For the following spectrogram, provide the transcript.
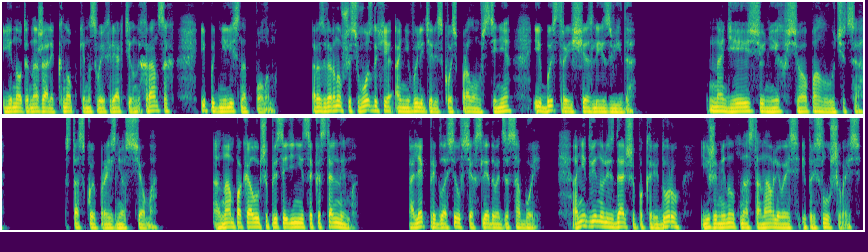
Еноты нажали кнопки на своих реактивных ранцах и поднялись над полом. Развернувшись в воздухе, они вылетели сквозь пролом в стене и быстро исчезли из вида. «Надеюсь, у них все получится», — с тоской произнес Сема. А нам пока лучше присоединиться к остальным». Олег пригласил всех следовать за собой. Они двинулись дальше по коридору, ежеминутно останавливаясь и прислушиваясь.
